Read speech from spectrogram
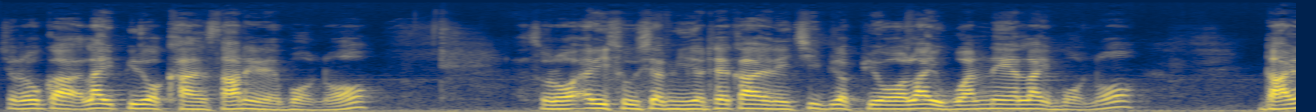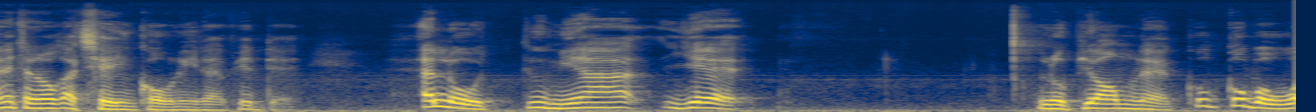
ကျွန်တော်ကလိုက်ပြီးတော့ခံစားနေတယ်ပေါ့နော်ဆိုတော့အဲ့ဒီ social media ထက်ကနေကြည့်ပြီးတော့ပျော်လိုက် one နဲ့လိုက်ပေါ့နော် ဒါနဲ့ကျွန်တော်ကချိန်ကုန်နေတာဖြစ်တယ်အဲ့လိုသူများရဲ့ဘယ်လိုပြောမလဲကိုကိုဘဝ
